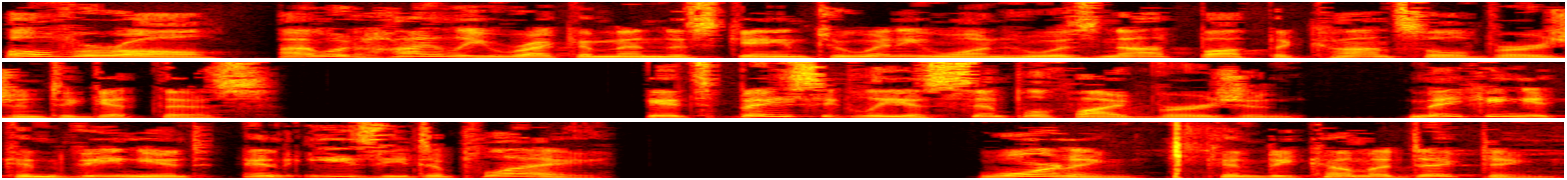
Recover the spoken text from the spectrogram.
Overall, I would highly recommend this game to anyone who has not bought the console version to get this. It's basically a simplified version, making it convenient and easy to play. Warning, can become addicting.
